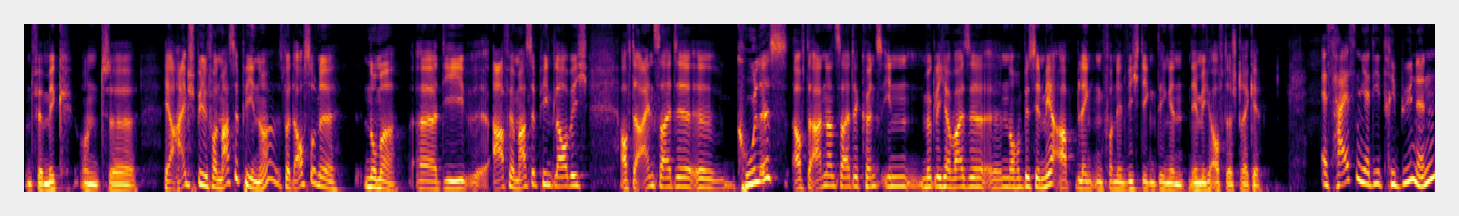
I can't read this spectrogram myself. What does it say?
Und für Mick. Und äh, ja, Heimspiel von Massepin, ne? Es wird auch so eine Nummer, äh, die äh, A für Massepin, glaube ich, auf der einen Seite äh, cool ist, auf der anderen Seite könnte es ihn möglicherweise äh, noch ein bisschen mehr ablenken von den wichtigen Dingen, nämlich auf der Strecke. Es heißen ja die Tribünen,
